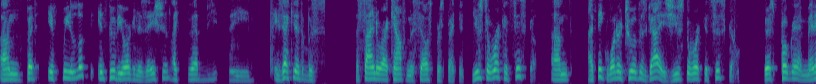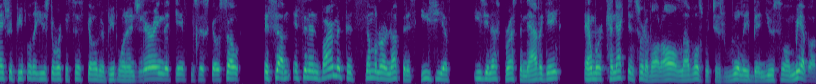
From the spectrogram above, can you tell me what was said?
Um, but if we look in through the organization, like the the executive that was assigned to our account from a sales perspective used to work at Cisco. Um, I think one or two of his guys used to work at Cisco. There's program management people that used to work at Cisco. There are people in engineering that came from Cisco. So it's um it's an environment that's similar enough that it's easy easy enough for us to navigate, and we're connected sort of on all levels, which has really been useful. And we have a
